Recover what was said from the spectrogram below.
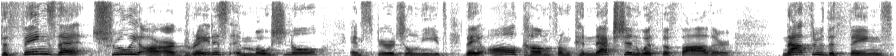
the things that truly are our greatest emotional and spiritual needs, they all come from connection with the Father, not through the things,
